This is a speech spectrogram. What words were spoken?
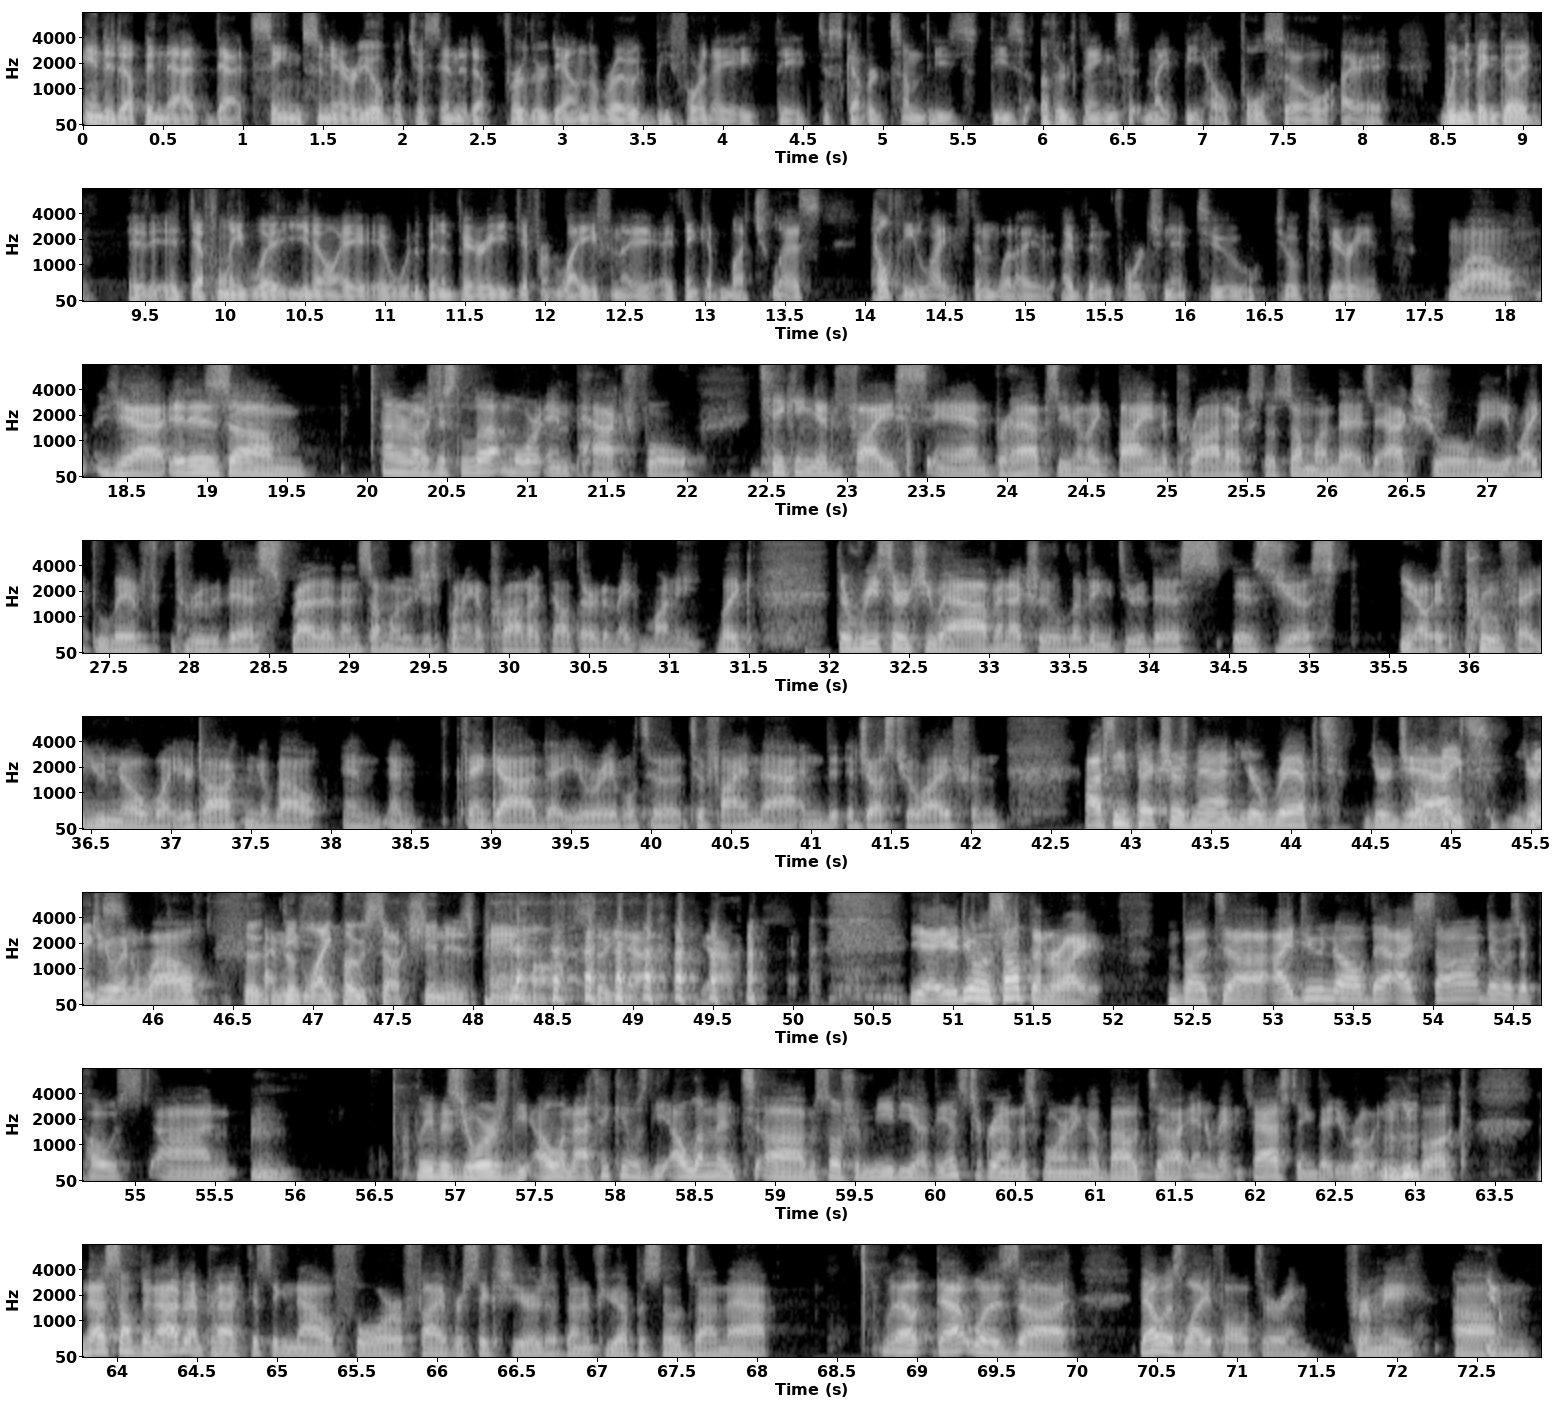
ended up in that that same scenario, but just ended up further down the road before they they discovered some of these these other things that might be helpful. So I wouldn't have been good. It, it definitely would, you know, I, it would have been a very different life, and I, I think a much less healthy life than what I, I've been fortunate to to experience. Wow. Yeah, it is um I don't know, it's just a lot more impactful taking advice and perhaps even like buying the products of someone that has actually like lived through this rather than someone who's just putting a product out there to make money. Like the research you have and actually living through this is just, you know, is proof that you know what you're talking about and and thank God that you were able to to find that and adjust your life. And I've seen pictures, man. You're ripped. You're jacked. Oh, thanks. You're thanks. doing well. The, I mean, the liposuction is paying off. So yeah, yeah, yeah. You're doing something right. But uh, I do know that I saw there was a post on. I believe is yours, the element. I think it was the element um, social media, the Instagram this morning about uh, intermittent fasting that you wrote in mm-hmm. ebook. And that's something I've been practicing now for five or six years. I've done a few episodes on that. Well, that was uh, that was life altering for me. Um,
